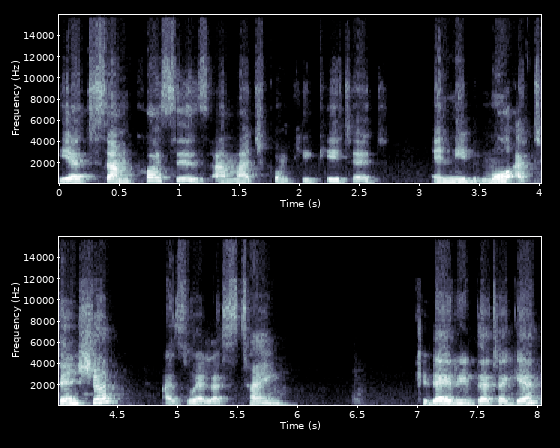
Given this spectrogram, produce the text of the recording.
yet some courses are much complicated and need more attention as well as time. Should I read that again?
